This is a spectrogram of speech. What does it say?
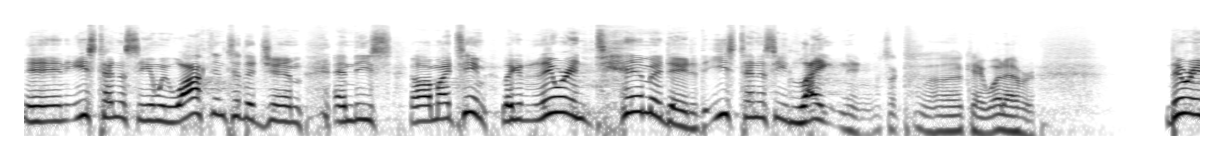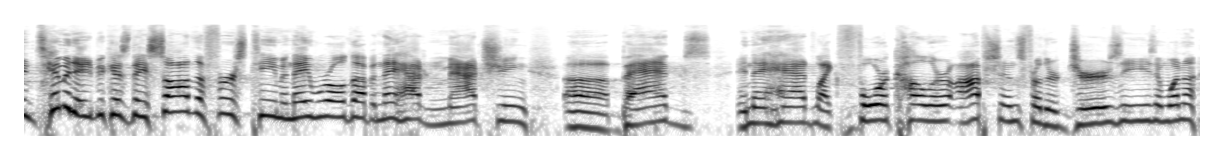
in East Tennessee, and we walked into the gym, and these, uh, my team, like, they were intimidated. The East Tennessee Lightning. It's like, okay, whatever. They were intimidated because they saw the first team and they rolled up and they had matching uh, bags and they had like four color options for their jerseys and whatnot.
